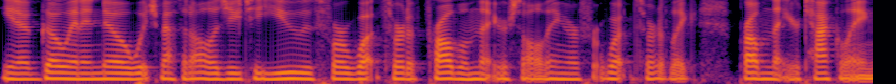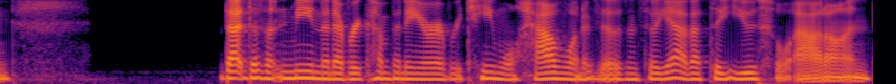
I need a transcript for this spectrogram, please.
you know go in and know which methodology to use for what sort of problem that you're solving or for what sort of like problem that you're tackling. That doesn't mean that every company or every team will have one of those. And so yeah that's a useful add-on.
